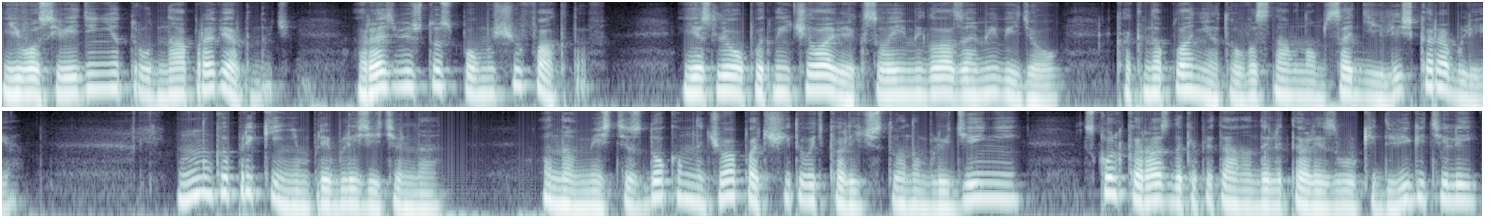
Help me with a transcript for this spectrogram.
Его сведения трудно опровергнуть, разве что с помощью фактов. Если опытный человек своими глазами видел, как на планету в основном садились корабли. Ну-ка прикинем приблизительно. Она вместе с доком начала подсчитывать количество наблюдений, сколько раз до капитана долетали звуки двигателей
